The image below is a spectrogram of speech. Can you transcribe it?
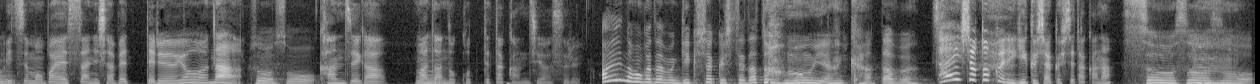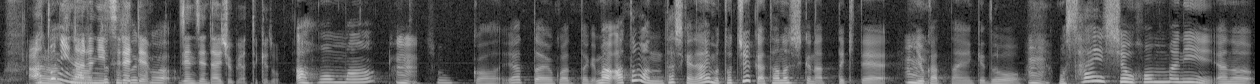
うん。いつも林さんに喋ってるようなそうそう。感じがまだ残ってた感じはする、あれの方が多分ギクシャクしてたと思うんやんか 多分。最初特にギクシャクしてたかな？そうそうそう、だからさ後になるにつれて全然大丈夫やったけど。あほんま？うん。そっかやったらよかったけど。まああとも確かにあいも途中から楽しくなってきてうん。よかったんやけど、うん。もう最初ほんまにあの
